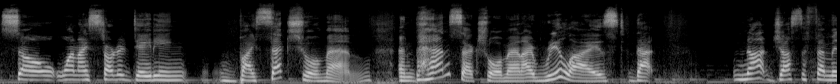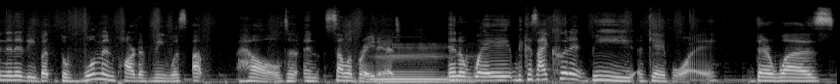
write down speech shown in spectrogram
So when I started dating bisexual men and pansexual men, I realized that not just the femininity, but the woman part of me was upheld and celebrated in a mm. way because I couldn't be a gay boy. There was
